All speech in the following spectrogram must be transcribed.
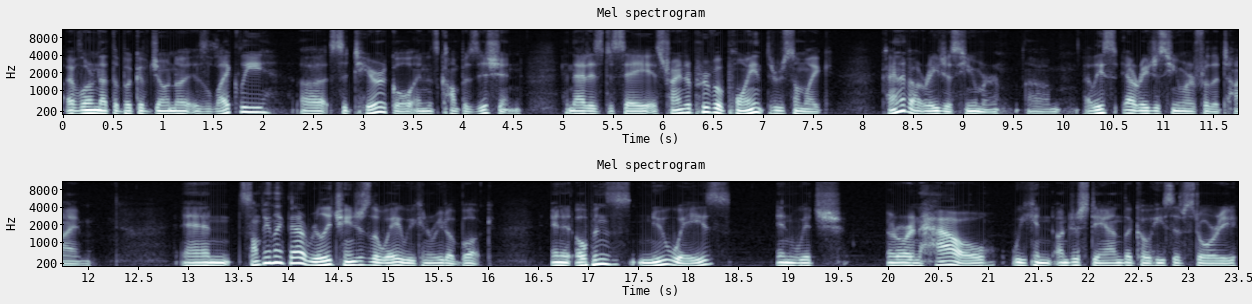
I've learned that the book of Jonah is likely uh, satirical in its composition, and that is to say, it's trying to prove a point through some like kind of outrageous humor, um, at least outrageous humor for the time. And something like that really changes the way we can read a book, and it opens new ways in which or in how we can understand the cohesive story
